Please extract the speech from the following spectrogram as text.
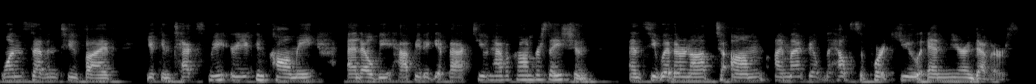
1725 you can text me or you can call me, and I'll be happy to get back to you and have a conversation and see whether or not um, I might be able to help support you and your endeavors.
